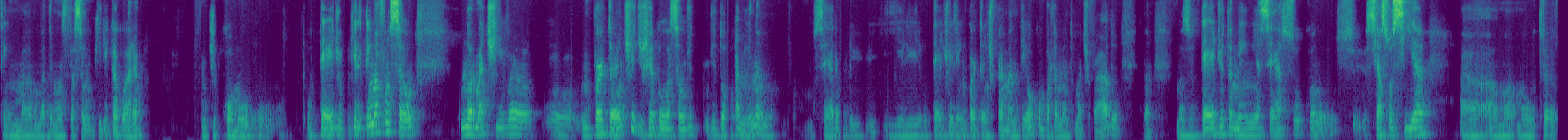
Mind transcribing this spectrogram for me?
tem uma, uma demonstração empírica agora de como o, o tédio, que ele tem uma função normativa uh, importante de regulação de, de dopamina no, cérebro e, ele, o tédio ele é importante para manter o comportamento motivado, né? mas o tédio também em excesso quando se, se associa a uma, uma, outra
